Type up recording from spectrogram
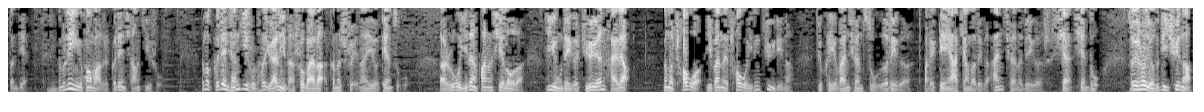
断电。那么另一个方法是隔电墙技术。那么隔电墙技术它的原理呢，说白了，刚才水呢也有电阻啊，如果一旦发生泄漏了，利用这个绝缘材料，那么超过一般的超过一定距离呢，就可以完全阻隔这个，把这个电压降到这个安全的这个限限度。所以说，有的地区呢，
